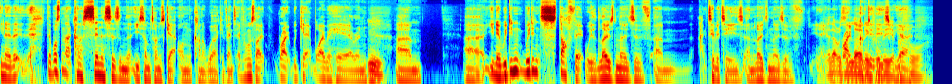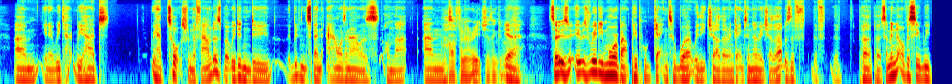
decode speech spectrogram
you know, the, there wasn't that kind of cynicism that you sometimes get on kind of work events. Everyone's like, right, we get why we're here, and mm. um, uh, you know, we didn't we didn't stuff it with loads and loads of um, activities and loads and loads of you know. Yeah, that was right, the we've got to learning from the year yeah. before. Um, you know, we we had we had talks from the founders, but we didn't do we didn't spend hours and hours on that. And Half an hour each, I think it was. yeah, so it was it was really more about people getting to work with each other and getting to know each other. That was the f- the, f- the purpose. I mean, obviously we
